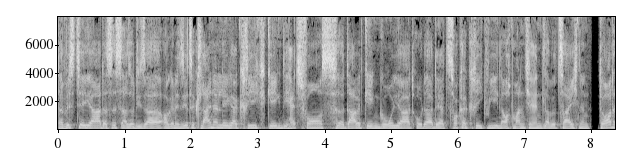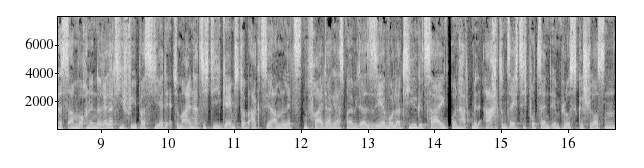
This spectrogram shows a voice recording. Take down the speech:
Da wisst ihr ja, das ist also dieser organisierte Kleinanlegerkrieg gegen die Hedgefonds, äh, David gegen Goliath oder der Zockerkrieg, wie ihn auch manche Händler bezeichnen. Dort ist am Wochenende relativ viel passiert. Zum einen hat sich die GameStop-Aktie am letzten Freitag erstmal wieder sehr volatil gezeigt und hat mit 68 Prozent im Plus geschlossen.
